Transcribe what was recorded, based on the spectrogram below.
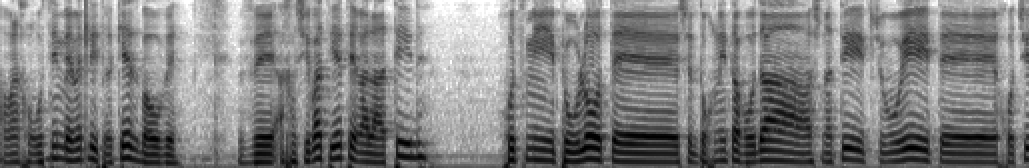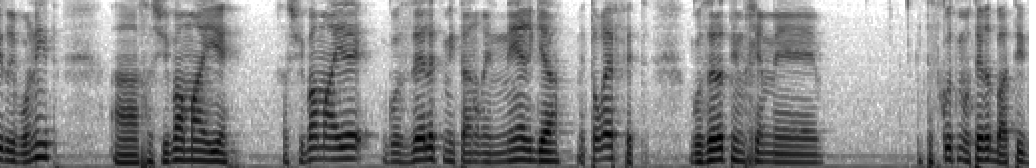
אבל אנחנו רוצים באמת להתרכז בהווה. והחשיבת יתר על העתיד, חוץ מפעולות אה, של תוכנית עבודה שנתית, שבועית, אה, חודשית, רבעונית, החשיבה מה יהיה. חשיבה מה יהיה גוזלת מאיתנו אנרגיה מטורפת, גוזלת מכם אה, התעסקות מיותרת בעתיד.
